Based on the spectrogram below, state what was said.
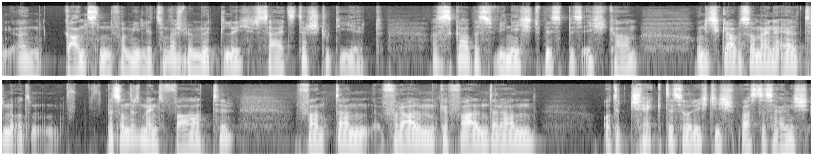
äh, ganzen Familie, zum mhm. Beispiel mütterlicherseits, der studiert. Also es gab es wie nicht, bis, bis ich kam. Und ich glaube, so meine Eltern, oder besonders mein Vater, fand dann vor allem Gefallen daran, oder checkte so richtig, was das eigentlich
